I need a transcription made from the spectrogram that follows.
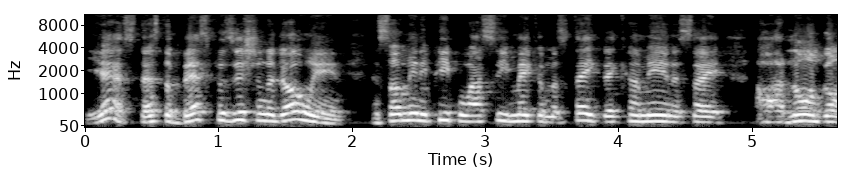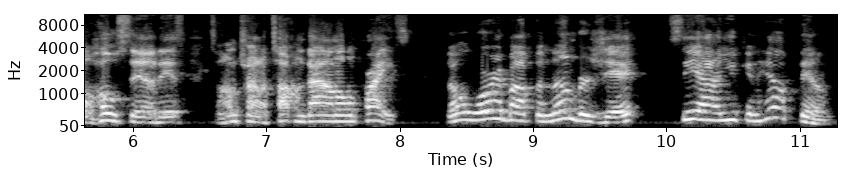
Yes, that's the best position to go in. And so many people I see make a mistake. They come in and say, "Oh, I know I'm going to wholesale this, so I'm trying to talk them down on price." Don't worry about the numbers yet. See how you can help them.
